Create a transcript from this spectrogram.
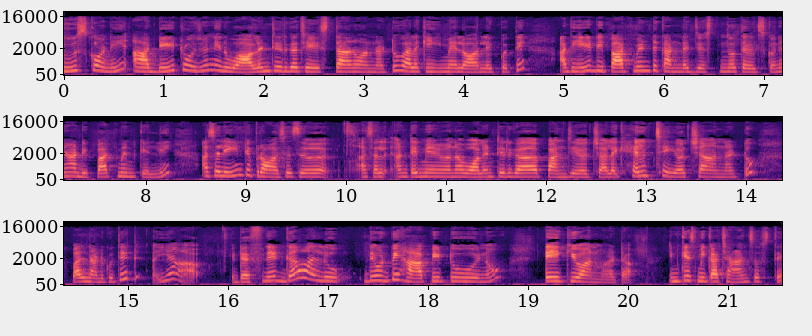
చూసుకొని ఆ డేట్ రోజు నేను వాలంటీర్గా చేస్తాను అన్నట్టు వాళ్ళకి ఈమెయిల్ ఆర్ లేకపోతే అది ఏ డిపార్ట్మెంట్ కండక్ట్ చేస్తుందో తెలుసుకొని ఆ డిపార్ట్మెంట్కి వెళ్ళి అసలు ఏంటి ప్రాసెస్? అసలు అంటే మేము ఏమైనా వాలంటీర్గా పని చేయొచ్చా? లైక్ హెల్ప్ చేయొచ్చా అన్నట్టు వాళ్ళని అడిగితే యా డెఫినెట్గా వాళ్ళు they would be happy to you know take you అనమాట ఇన్ కేస్ మీకు ఆ ఛాన్స్ వస్తే.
